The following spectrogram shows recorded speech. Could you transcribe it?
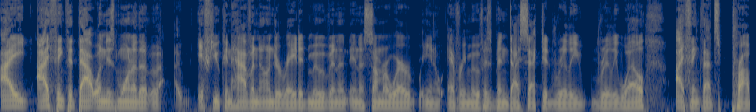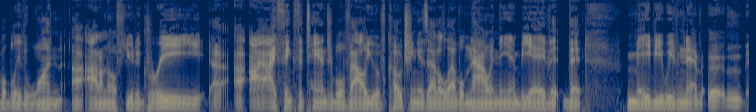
I I think that that one is one of the if you can have an underrated move in a, in a summer where you know every move has been dissected really really well. I think that's probably the one. Uh, I don't know if you'd agree. Uh, I, I think the tangible value of coaching is at a level now in the NBA that that maybe we've never uh,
